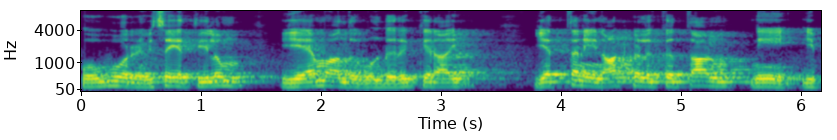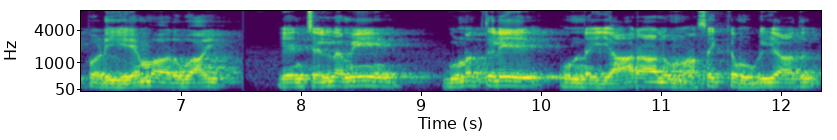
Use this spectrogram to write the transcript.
ஒவ்வொரு விஷயத்திலும் ஏமாந்து கொண்டிருக்கிறாய். எத்தனை நாட்களுக்குத்தான் நீ இப்படி ஏமாறுவாய்? என் செல்லமே குணத்திலே உன்னை யாராலும் அசைக்க முடியாது.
